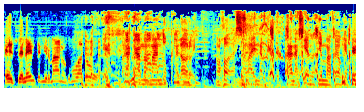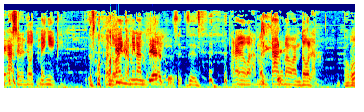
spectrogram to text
Excelente, mi hermano. ¿Cómo va todo? Acá mamando calor, ¿oíste? No jodas, esa vaina que te están haciendo tiene más feo que pegarse en el dedo meñique. Cuando vais caminando. Ahora le voy a montar una bandola. ¿Cómo?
